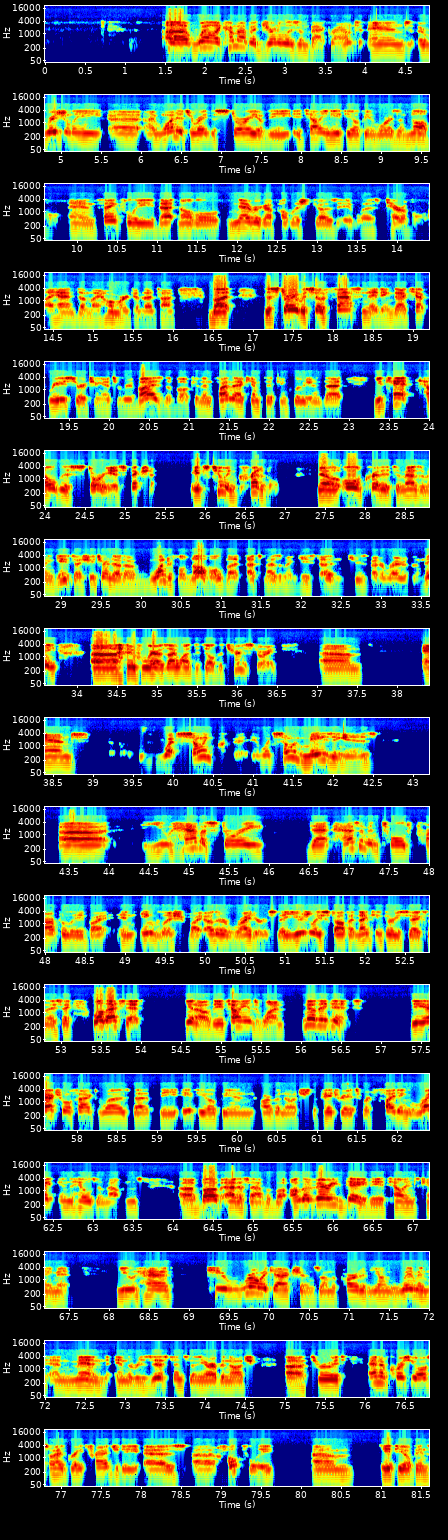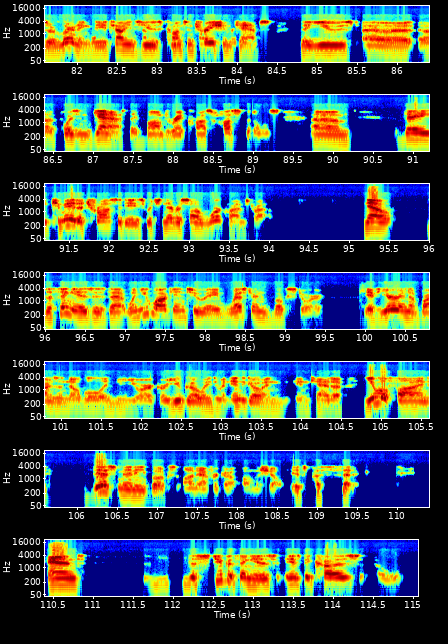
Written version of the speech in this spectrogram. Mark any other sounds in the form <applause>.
Uh, well, I come out of a journalism background, and originally uh, I wanted to write the story of the Italian Ethiopian War as a novel. And thankfully, that novel never got published because it was terrible. I hadn't done my homework at that time. But the story was so fascinating that I kept researching it to revise the book. And then finally, I came to the conclusion that you can't tell this story as fiction, it's too incredible. Now, all credit to Maaza Mengiste. She turned out a wonderful novel, but that's Maaza Mengiste, and she's a better writer than me. Uh, <laughs> whereas I want to tell the true story. Um, and what's so inc- what's so amazing is uh, you have a story that hasn't been told properly by in English by other writers. They usually stop at 1936 and they say, "Well, that's it. You know, the Italians won." No, they didn't. The actual fact was that the Ethiopian Arbegnoch, the Patriots, were fighting right in the hills and mountains above Addis Ababa on the very day the Italians came in. You had heroic actions on the part of young women and men in the resistance and the Arbegnoch uh, through it. And of course, you also had great tragedy, as uh, hopefully um, Ethiopians are learning. The Italians used concentration camps they used uh, uh, poison gas. They bombed Red Cross hospitals. Um, they committed atrocities which never saw a war crimes trial. Now, the thing is, is that when you walk into a Western bookstore, if you're in a Barnes and Noble in New York or you go into an Indigo in, in Canada, you will find this many books on Africa on the shelf. It's pathetic. And the stupid thing is, is because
